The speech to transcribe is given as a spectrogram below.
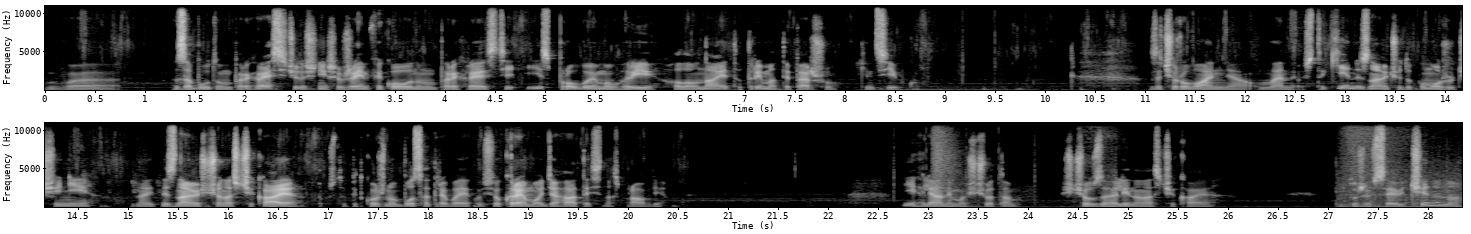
в забутому перехресті, чи точніше вже інфікованому перехресті, і спробуємо в грі Hollow Knight отримати першу кінцівку. Зачарування у мене ось такі. Не знаю, чи допоможуть чи ні. Навіть не знаю, що нас чекає. Просто під кожного боса треба якось окремо одягатись насправді. І глянемо, що там. Що взагалі на нас чекає. Тут уже все відчинено.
